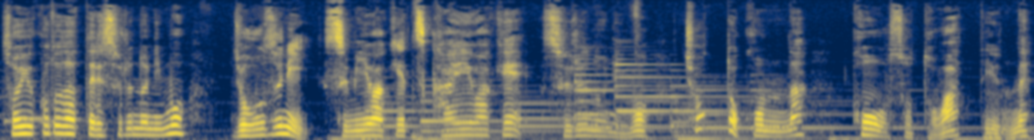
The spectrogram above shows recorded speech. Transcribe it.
そういうことだったりするのにも上手に住み分け使い分けするのにもちょっとこんな酵素とはっていうのね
